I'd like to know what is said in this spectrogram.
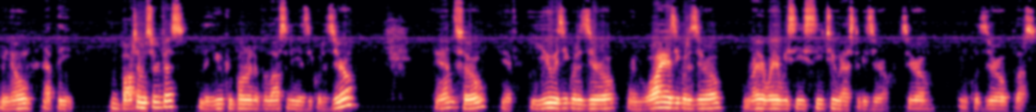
We know at the bottom surface, the u component of velocity is equal to 0. And so, if u is equal to 0, when y is equal to 0, right away we see c2 has to be 0. 0 equals 0 plus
